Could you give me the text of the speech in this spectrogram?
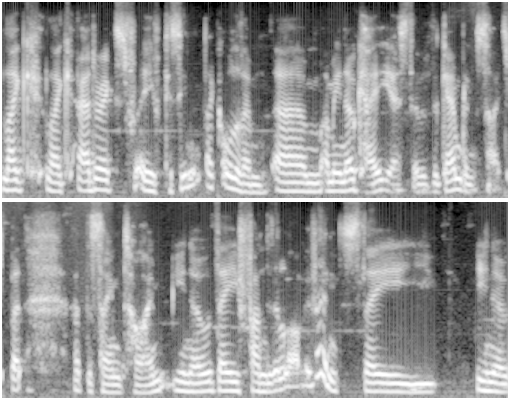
Like like Adrix, Eve Casino, like all of them. Um, I mean, okay, yes, there were the gambling sites, but at the same time, you know, they funded a lot of events. They, you know,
